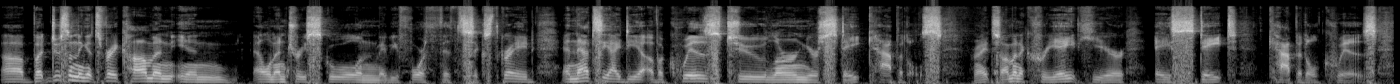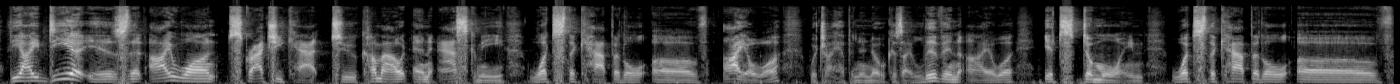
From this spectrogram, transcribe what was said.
uh, but do something that's very common in elementary school and maybe fourth, fifth, sixth grade, and that's the idea of a quiz to learn your state capitals. Right? So I'm going to create here a state capital quiz. The idea is that I want Scratchy Cat to come out and ask me what's the capital of Iowa, which I happen to know because I live in Iowa. It's Des Moines. What's the capital of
